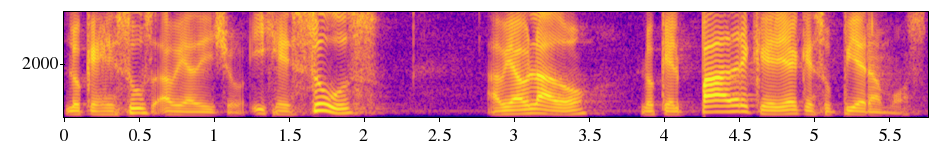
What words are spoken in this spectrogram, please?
lo que Jesús había dicho. Y Jesús había hablado lo que el Padre quería que supiéramos.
